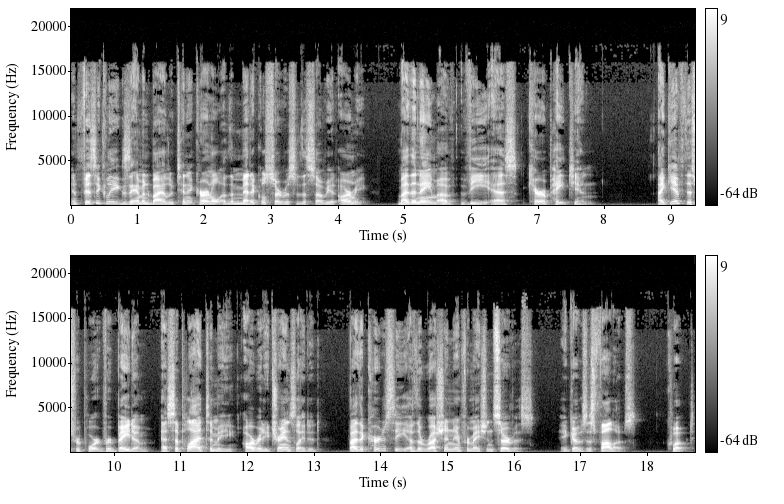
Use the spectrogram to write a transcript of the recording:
and physically examined by a lieutenant colonel of the medical service of the Soviet Army by the name of V.S. Karapetyan. I give this report verbatim, as supplied to me, already translated, by the courtesy of the Russian Information Service. It goes as follows Quote,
